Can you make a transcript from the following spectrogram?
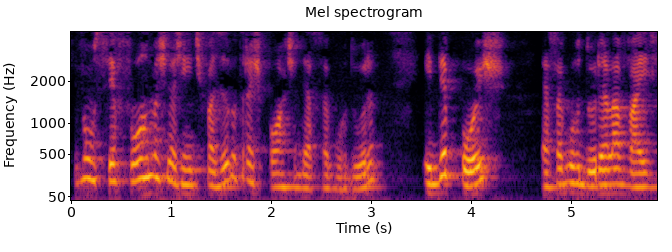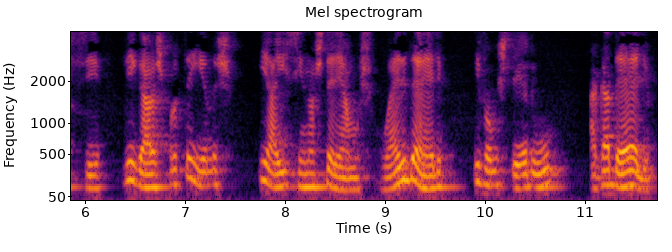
que vão ser formas da gente fazer o transporte dessa gordura e depois essa gordura ela vai se ligar às proteínas e aí sim nós teremos o LDL e vamos ter o HDL,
